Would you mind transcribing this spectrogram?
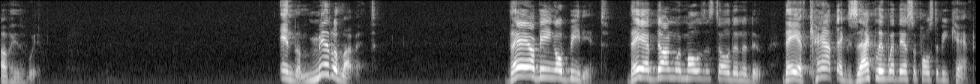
of his will. In the middle of it. They are being obedient. They have done what Moses told them to do. They have camped exactly where they're supposed to be camping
